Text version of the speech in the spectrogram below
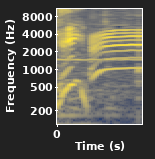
Hey!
